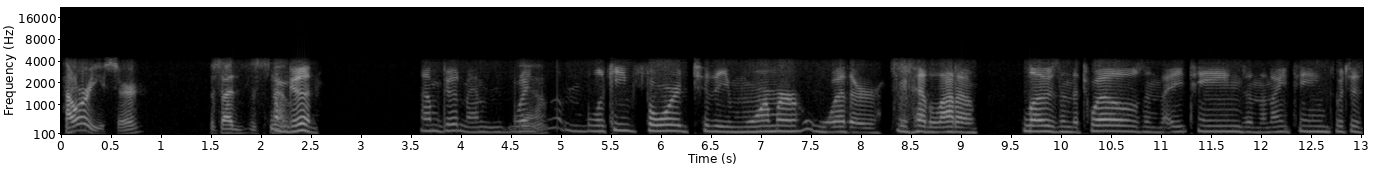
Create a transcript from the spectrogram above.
How are you, sir? Besides the snow. I'm good. I'm good, man. Wait, Yeah. Looking forward to the warmer weather. We've had a lot of lows in the 12s and the 18s and the 19s, which is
